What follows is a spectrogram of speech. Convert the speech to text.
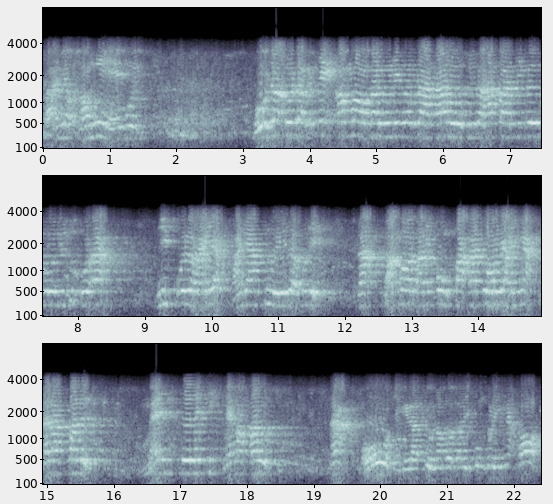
Banyak songih pun. Budak-budak kecil Allah baru 15 tahun sudah hafal 30 juzuk Quran. Ni 10 ayat. Hanya aku yang tak boleh. Nak lama tadi pun 400 orang ingat dalam kepala. Mentalitik memang harus. Nah, oh, tinggi ratu nombor telefon boleh ingat. Oh,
